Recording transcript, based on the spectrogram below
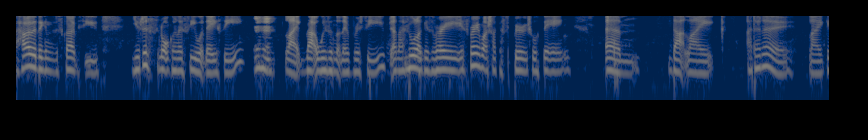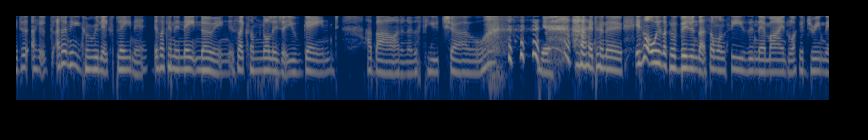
however they're going to describe it to you, you're just not going to see what they see Mhm. like that wisdom that they've received. And i feel like it's very it's very much like a spiritual thing um that like i don't know like it just, I, I don't think you can really explain it. It's like an innate knowing. It's like some knowledge that you've gained about i don't know the future or Yeah. i don't know. It's not always like a vision that someone sees in their mind or like a dream they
